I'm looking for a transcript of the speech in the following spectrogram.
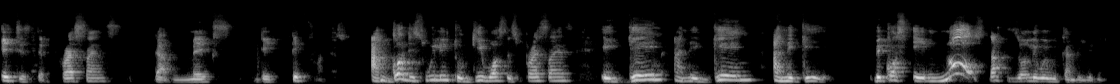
It is the presence that makes the difference. And God is willing to give us his presence again and again and again because he knows that is the only way we can be unique.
